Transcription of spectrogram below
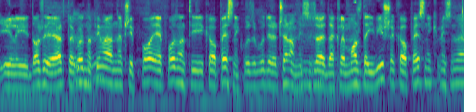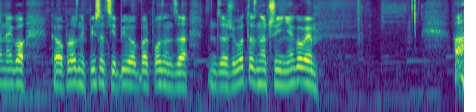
ili doživlje Artura Gordona Mhm. Pima, znači Poe je poznat i kao pesnik, uzre budi rečeno, mislim Mhm. zove dakle možda i više kao pesnik, mislim zove nego kao prozni pisac je bio bar poznat za, za života, znači njegove Ha,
